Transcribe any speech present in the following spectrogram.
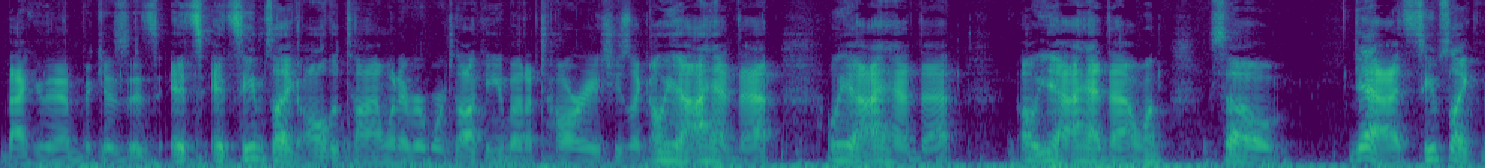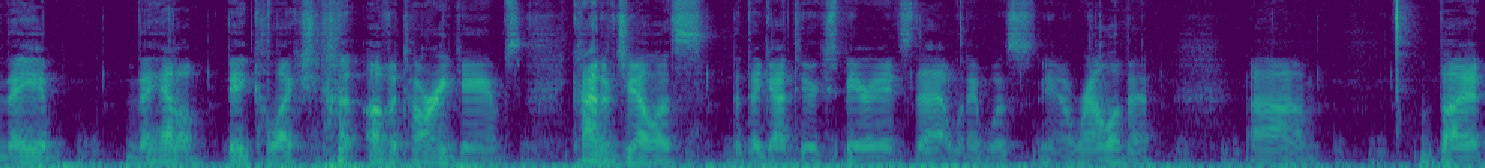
back then because it's it's it seems like all the time whenever we're talking about Atari, she's like, "Oh yeah, I had that. Oh yeah, I had that. Oh yeah, I had that one." So yeah, it seems like they they had a big collection of Atari games. Kind of jealous that they got to experience that when it was you know relevant. Um, but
